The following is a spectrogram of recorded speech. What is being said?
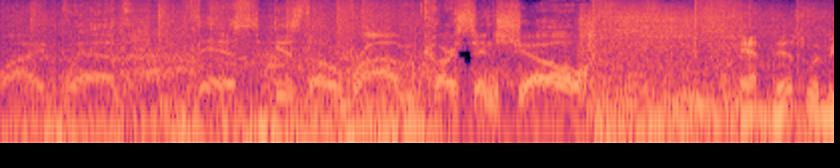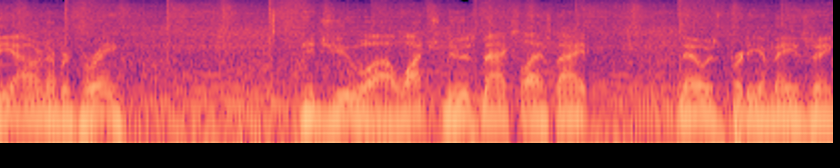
Wide Web, this is the Rob Carson Show. And this would be hour number three. Did you uh, watch Newsmax last night? That was pretty amazing.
